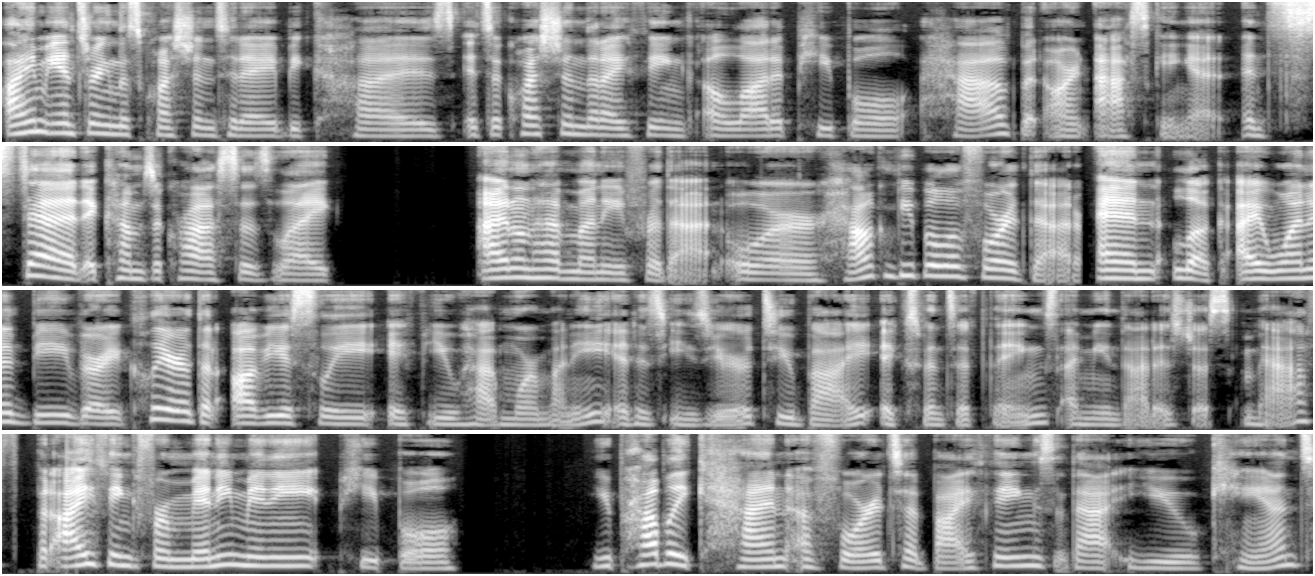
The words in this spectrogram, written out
I'm answering this question today because it's a question that I think a lot of people have but aren't asking it. Instead, it comes across as like, I don't have money for that, or how can people afford that? And look, I want to be very clear that obviously, if you have more money, it is easier to buy expensive things. I mean, that is just math. But I think for many, many people, you probably can afford to buy things that you can't.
